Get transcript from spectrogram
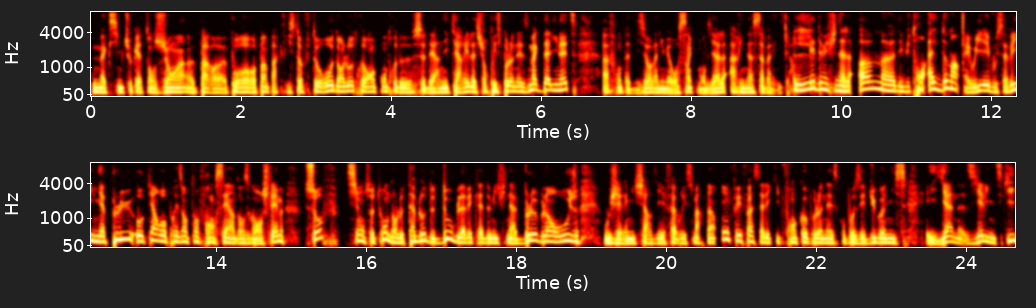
Maxime Tchoukatan joint par, pour Europe 1 par Christophe Taureau. Dans l'autre rencontre de ce dernier carré, la surprise polonaise Magdalinette affronte à 10h la numéro 5 mondiale, Arina Sabalenka. Les demi-finales hommes débuteront, elles, demain. Et oui, et vous savez, il n'y a plus aucun représentant français hein, dans ce grand chelem, sauf si on se tourne dans le tableau de double avec la demi-finale bleu-blanc-rouge, où Jérémy Chardy et Fabrice Martin ont fait face à l'équipe franco-polonaise composée d'Ugonis et Jan Zielinski.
